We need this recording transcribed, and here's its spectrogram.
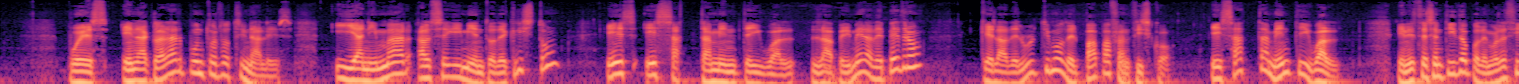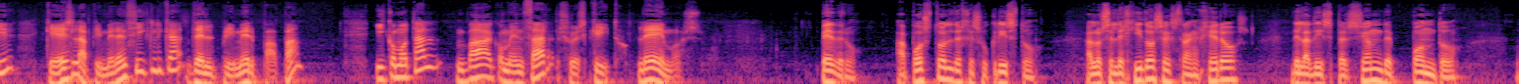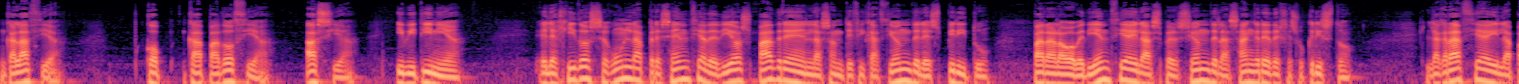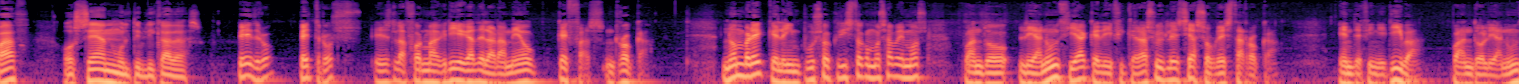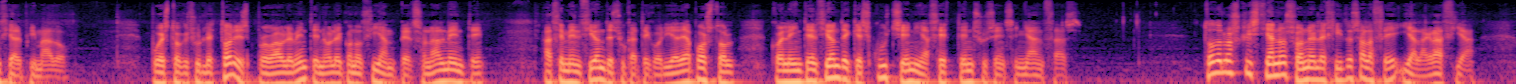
pues en aclarar puntos doctrinales y animar al seguimiento de Cristo es exactamente igual la primera de Pedro que la del último del Papa Francisco. Exactamente igual. En este sentido podemos decir que es la primera encíclica del primer Papa. Y como tal va a comenzar su escrito. Leemos. Pedro, apóstol de Jesucristo, a los elegidos extranjeros de la dispersión de Ponto, Galacia, Capadocia, Asia y Bitinia, elegidos según la presencia de Dios Padre en la santificación del Espíritu, para la obediencia y la aspersión de la sangre de Jesucristo. La gracia y la paz os sean multiplicadas. Pedro, Petros, es la forma griega del arameo Kefas, roca, nombre que le impuso Cristo, como sabemos, cuando le anuncia que edificará su iglesia sobre esta roca. En definitiva, cuando le anuncia el primado. Puesto que sus lectores probablemente no le conocían personalmente, hace mención de su categoría de apóstol con la intención de que escuchen y acepten sus enseñanzas. Todos los cristianos son elegidos a la fe y a la gracia.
